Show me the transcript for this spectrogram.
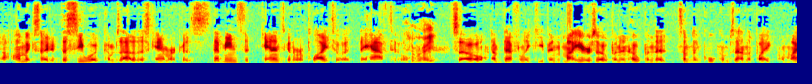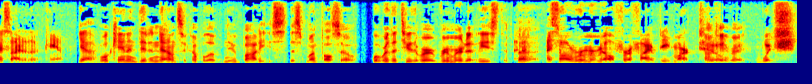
uh, i'm excited to see what comes out of this camera because that means that canon's going to reply to it they have to Right. so i'm definitely keeping my ears open and hoping that something cool comes down the pike on my side of the camp Yeah, well, Canon did announce a couple of new bodies this month also. What were the two that were rumored at least, if not? I saw a rumor mill for a 5D Mark II, Okay, right. which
